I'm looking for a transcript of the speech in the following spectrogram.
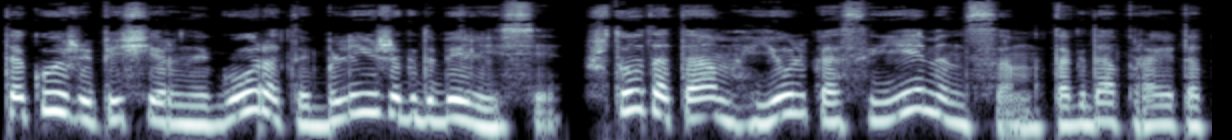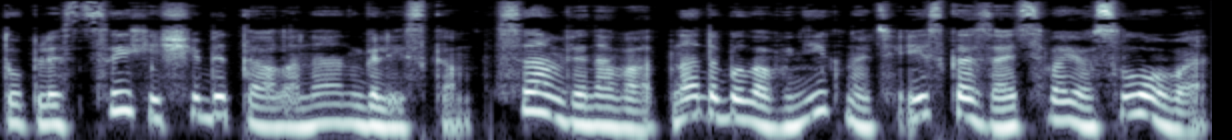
Такой же пещерный город и ближе к Тбилиси. Что-то там Юлька с Йеменсом тогда про этот Уплесцихи щебетала на английском. Сам виноват, надо было вникнуть и сказать свое слово.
